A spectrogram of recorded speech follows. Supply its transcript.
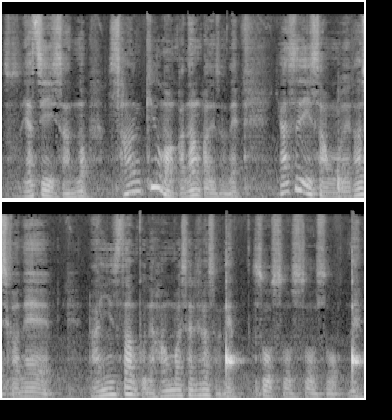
そうそう、やすいさんの39万かなんかですよね。やすいさんもね、確かね、LINE スタンプね、販売されてますよね。そうそうそうそう。ね。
